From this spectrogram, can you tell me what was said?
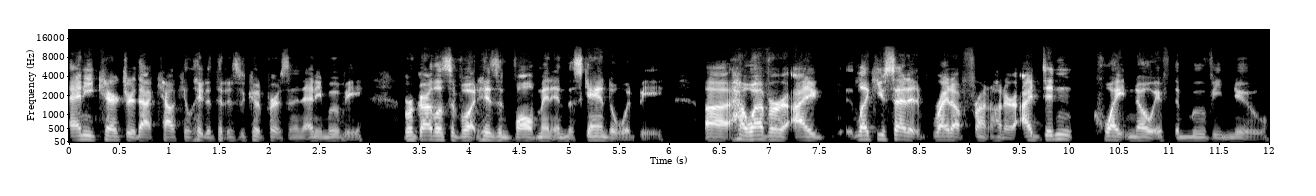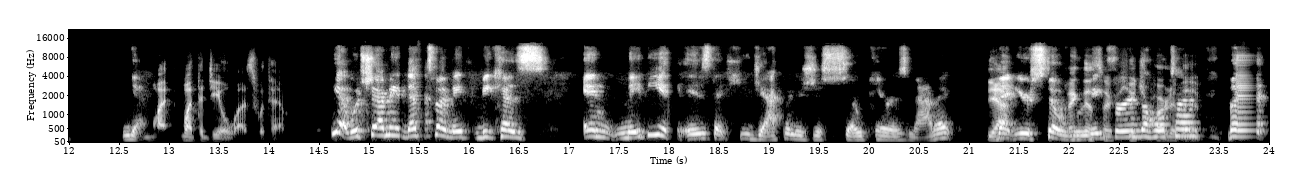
any character that calculated that is a good person in any movie, regardless of what his involvement in the scandal would be. Uh, however, I like you said it right up front, Hunter. I didn't quite know if the movie knew yeah what what the deal was with him. yeah which i mean that's my main because and maybe it is that hugh jackman is just so charismatic Yeah. that you're still I think that's rooting for him the whole time. But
